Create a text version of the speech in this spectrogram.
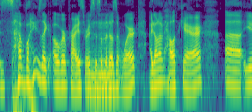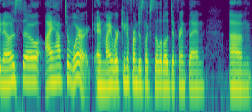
subway is like overpriced for a system that Mhm. doesn't work. I don't have health care. Uh, you know, so I have to work. And my work uniform just looks a little different than um,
